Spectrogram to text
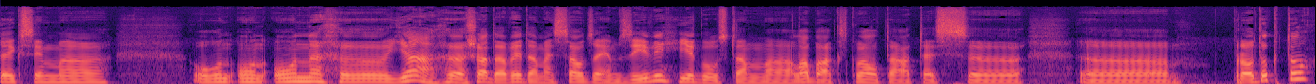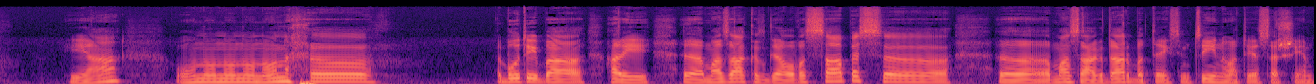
teiksim, uh, Un, un, un, jā, šādā veidā mēs audzējam zivi, iegūstam labākas kvalitātes uh, uh, produktu, jā, un, un, un, un, un uh, Būtībā arī uh, mazākas galvas sāpes, uh, uh, mazāk darba, teiksim, cīnoties ar šiem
